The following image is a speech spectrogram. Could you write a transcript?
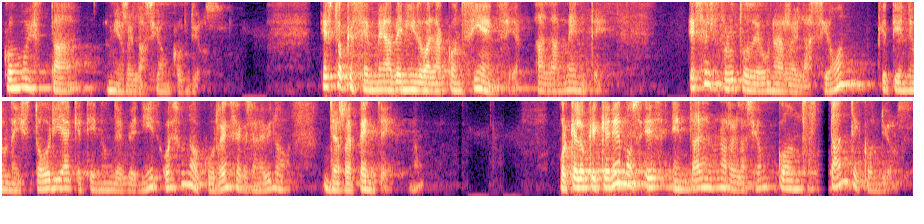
¿Cómo está mi relación con Dios? Esto que se me ha venido a la conciencia, a la mente, ¿es el fruto de una relación que tiene una historia, que tiene un devenir, o es una ocurrencia que se me vino de repente? Porque lo que queremos es entrar en una relación constante con Dios.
